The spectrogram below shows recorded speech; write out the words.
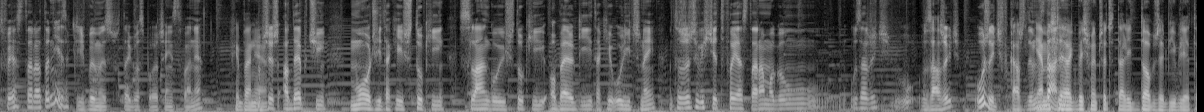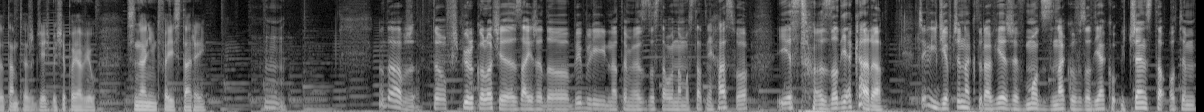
Twoja stara to nie jest jakiś wymysł tego społeczeństwa, nie? Chyba nie. No przecież adepci, młodzi takiej sztuki slangu i sztuki obelgi takiej ulicznej, no to rzeczywiście twoja stara mogą zażyć, zażyć, użyć w każdym Ja zdaniu. myślę, jakbyśmy przeczytali dobrze Biblię, to tam też gdzieś by się pojawił synonim twojej starej. Hmm. No dobrze, to w śpiórkolocie zajrzę do Biblii, natomiast zostało nam ostatnie hasło i jest to Zodiakara, czyli dziewczyna, która wierzy w moc znaków Zodiaku i często o tym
